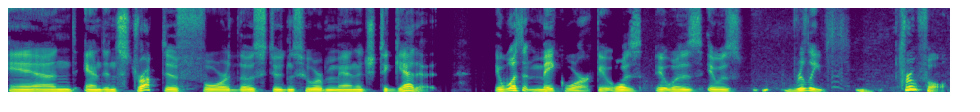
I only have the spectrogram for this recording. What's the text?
and and instructive for those students who were managed to get it it wasn't make work. It was it was it was really fruitful.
